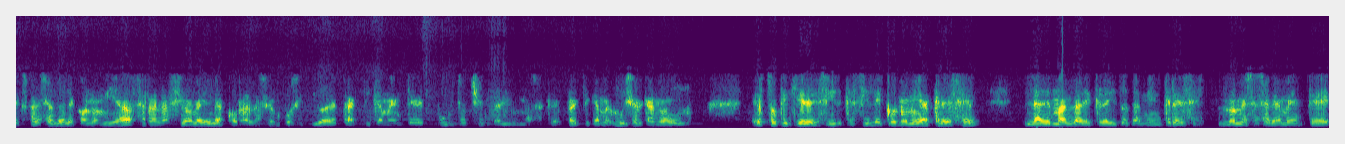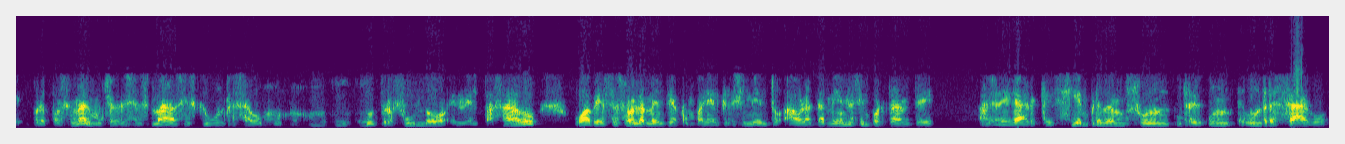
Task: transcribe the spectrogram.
expansión de la economía, se relaciona, hay una correlación positiva de prácticamente 0.81, o sea, prácticamente muy cercano a uno. ¿Esto qué quiere decir? Que si la economía crece, la demanda de crédito también crece, no necesariamente proporcional, muchas veces más, si es que hubo un rezago muy, profundo en el pasado, o a veces solamente acompaña el crecimiento. Ahora también es importante agregar que siempre vemos un, un, un rezago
